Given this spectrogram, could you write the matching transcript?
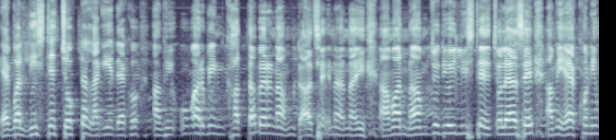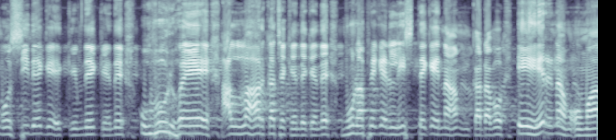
একবার লিস্টে চোখটা লাগিয়ে দেখো, আমি উমার বিন খাত্তাবের নামটা আছে না নাই? আমার নাম যদি ওই লিস্টে চলে আসে, আমি এখনই মসজিদে গিয়ে কেঁদে কেঁদে উবুর হয়ে আল্লাহর কাছে কেঁদে কেঁদে মুনাফেকের লিস্ট থেকে নাম কাটাবো। এর নাম উমা।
